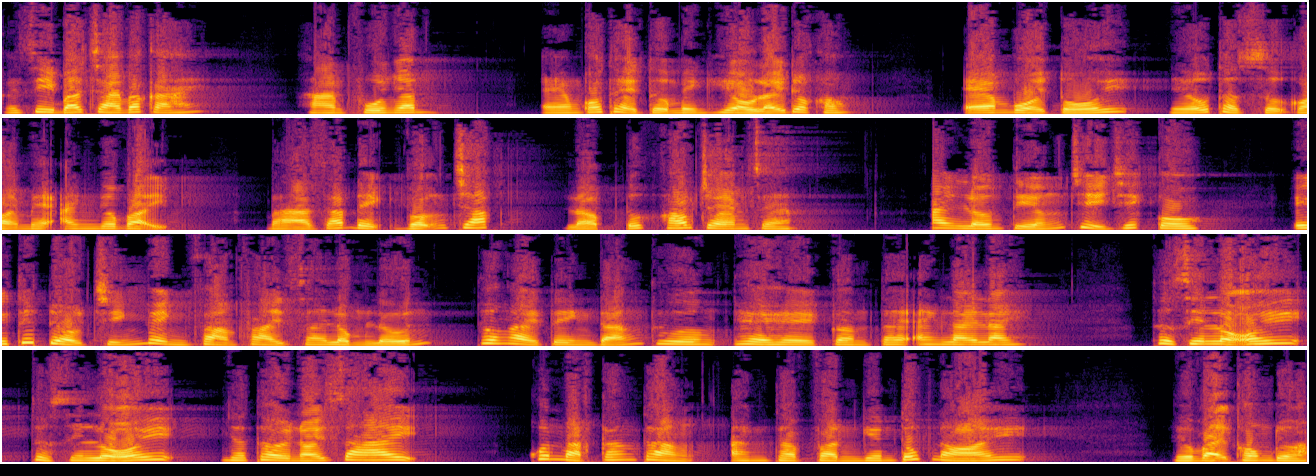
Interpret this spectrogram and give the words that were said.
cái gì bác trai bác gái? Hàn phu nhân, em có thể tự mình hiểu lấy được không? Em buổi tối nếu thật sự gọi mẹ anh như vậy, bà xác định vững chắc lập tức khóc cho em xem. Anh lớn tiếng chỉ trích cô, ý thức được chính mình phạm phải sai lầm lớn, Thương Hải Tình đáng thương hề hề cầm tay anh lay lay. "Thực xin lỗi, thực xin lỗi, nhất thời nói sai." Khuôn mặt căng thẳng, anh thập phần nghiêm túc nói: Nếu vậy không được,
